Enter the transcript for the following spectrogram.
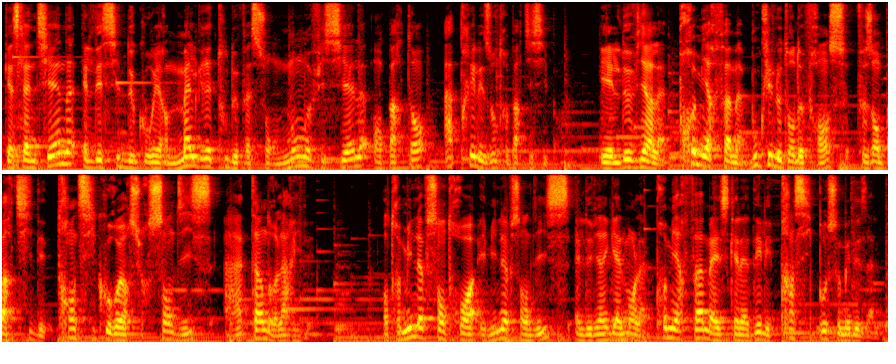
Qu'à cela ne tienne, elle décide de courir malgré tout de façon non officielle en partant après les autres participants. Et elle devient la première femme à boucler le Tour de France, faisant partie des 36 coureurs sur 110 à atteindre l'arrivée. Entre 1903 et 1910, elle devient également la première femme à escalader les principaux sommets des Alpes,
